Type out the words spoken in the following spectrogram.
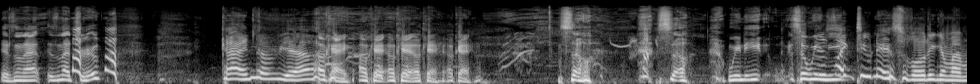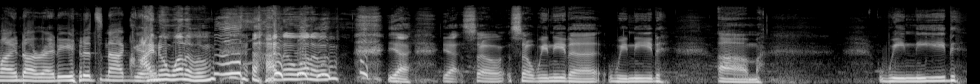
Isn't that isn't that true? kind of, yeah. okay, okay, okay, okay, okay. So so we need so we There's need like two names floating in my mind already, and it's not good. I know one of them. I know one of them. Yeah, yeah. So so we need a we need um we need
